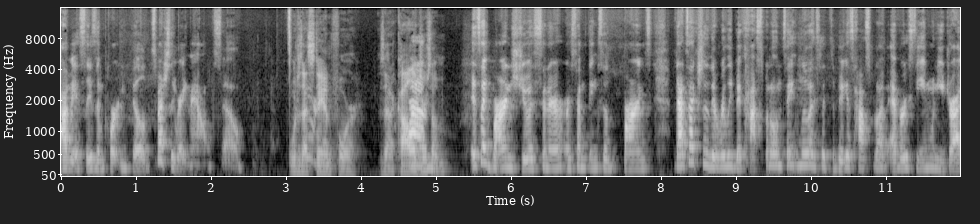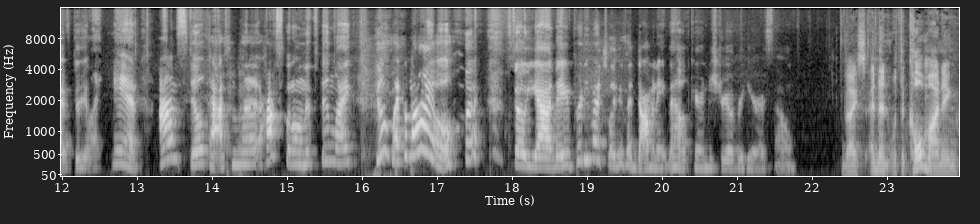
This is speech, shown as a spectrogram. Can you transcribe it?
obviously is important field, especially right now. So what does that stand for? Is that a college um, or something? It's like Barnes Jewish Center or something. So Barnes, that's actually the really big hospital in St. Louis. It's the biggest hospital I've ever seen. When you drive through, you're like, man, I'm still passing the hospital, and it's been like feels like a mile. so yeah, they pretty much, like I said, dominate the healthcare industry over here. So nice. And then with the coal mining,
